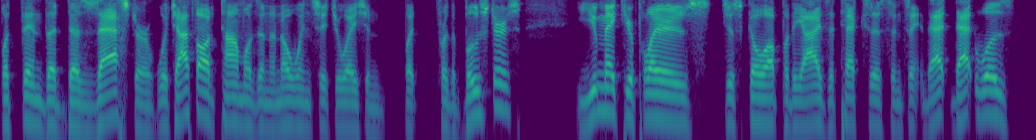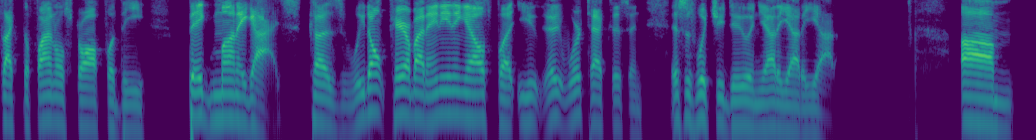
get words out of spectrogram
But then the disaster, which I thought Tom was in a no win situation, but for the boosters, you make your players just go up with the eyes of Texas and say that that was like the final straw for the big money guys because we don't care about anything else but you we're Texas and this is what you do and yada yada yada. Um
